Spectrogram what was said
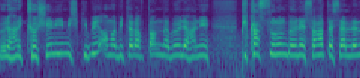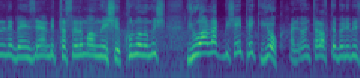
böyle hani köşeliymiş gibi ama bir taraftan da böyle hani Picasso'nun böyle sanat eserlerine de benzeyen bir tasarım anlayışı kullanılmış. Yuvarlak bir şey pek yok. Hani ön tarafta böyle bir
